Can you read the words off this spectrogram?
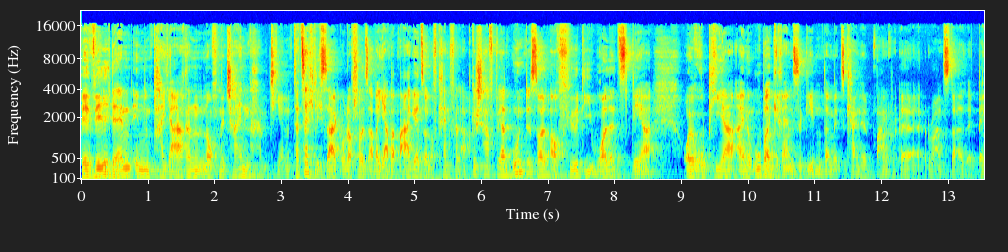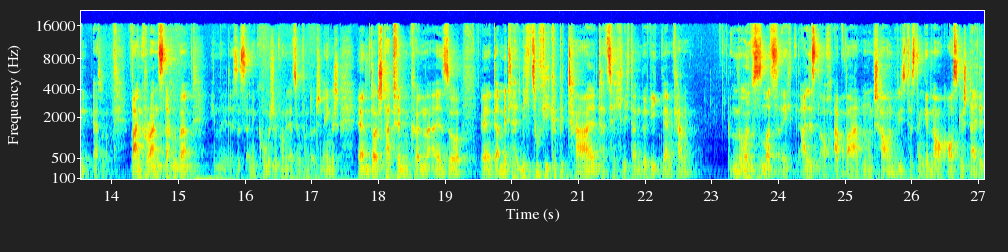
Wer will denn in ein paar Jahren noch mit Scheinen hantieren? Tatsächlich sagt Olaf Scholz aber, ja, aber Bargeld soll auf keinen Fall abgeschafft werden und es soll auch für die Wallets der Europäer eine Obergrenze geben, damit keine Bankruns äh, da, Bank, also Bankruns darüber, Himmel, das ist eine komische Kombination von Deutsch und Englisch, ähm, dort stattfinden können. Also äh, damit halt nicht zu viel Kapital tatsächlich dann bewegt werden kann man muss alles noch abwarten und schauen, wie sich das dann genau ausgestaltet.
